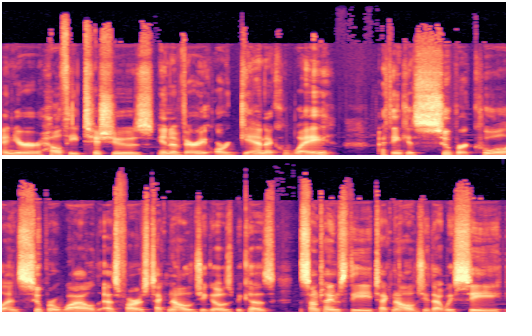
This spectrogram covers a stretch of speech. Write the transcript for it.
and your healthy tissues in a very organic way. I think is super cool and super wild as far as technology goes because sometimes the technology that we see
